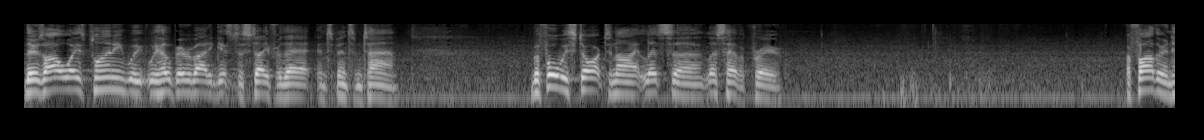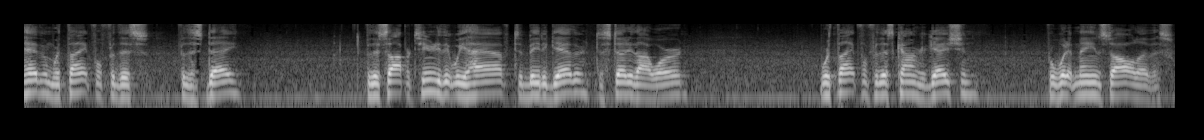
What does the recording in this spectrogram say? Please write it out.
There's always plenty. We, we hope everybody gets to stay for that and spend some time. Before we start tonight, let's, uh, let's have a prayer. Our Father in heaven, we're thankful for this, for this day, for this opportunity that we have to be together, to study Thy Word. We're thankful for this congregation, for what it means to all of us.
